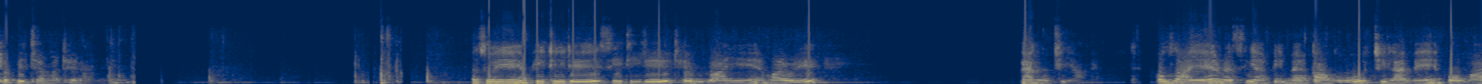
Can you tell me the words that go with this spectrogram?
တပိတ်ချမ်းမထည့်နိုင်မယ်အဲဆိုရင် BD တွေ CD တွေထည့်ပြီးသွားရင်အမတို့တွေဘဏ်ကိုကြည့်ရမယ်။ ဥစ္စာရဲ့ receipt payment account ကိုကြည့်လိုက်မယ်။အပေါ်မှာ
